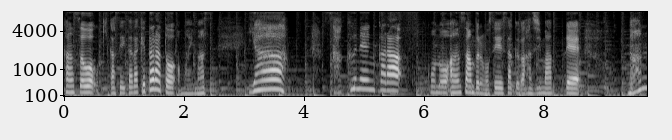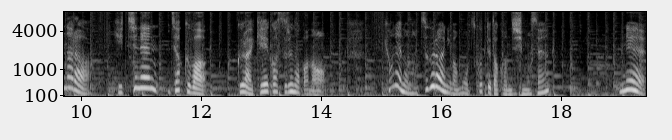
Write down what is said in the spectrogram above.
感想をお聞かせいただけたらと思います。いやー昨年からこのアンサンブルの制作が始まってなんなら1年弱はぐらい経過するのかな。去年の夏ぐらいにはもう作ってた感じしません？ね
